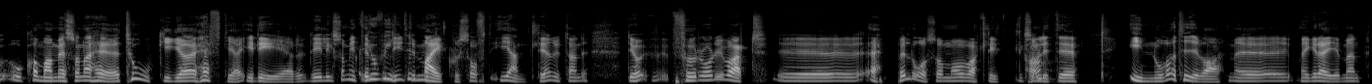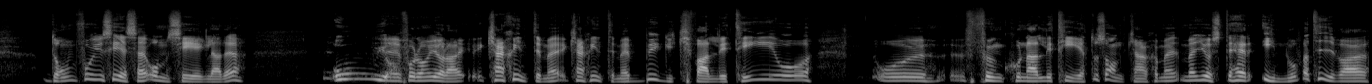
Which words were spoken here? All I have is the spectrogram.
att, att komma med såna här tokiga, häftiga idéer? Det är liksom inte, det är inte. Microsoft egentligen, utan det, förr har det ju varit eh, Apple då som har varit lite, liksom Ja. lite innovativa med, med grejer, men de får ju se sig omseglade. Oh, ja. eh, Får de göra. Kanske inte med, kanske inte med byggkvalitet och, och funktionalitet och sånt kanske, men, men just det här innovativa eh,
